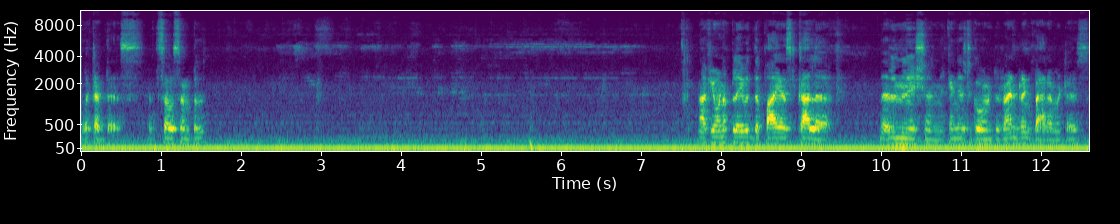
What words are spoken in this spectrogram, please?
Look at this, it's so simple. Now if you want to play with the fire's color, the illumination, you can just go into rendering parameters,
